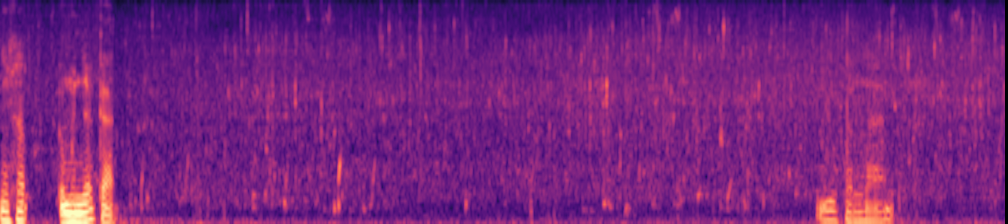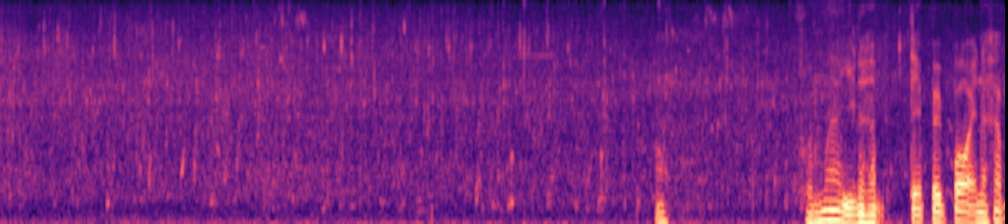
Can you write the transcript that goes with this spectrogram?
นี่ครับดูบรรยากาศอยู่พันล้านเอฝนมาอีกนะครับ แต่ไปปล่อยนะครับ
